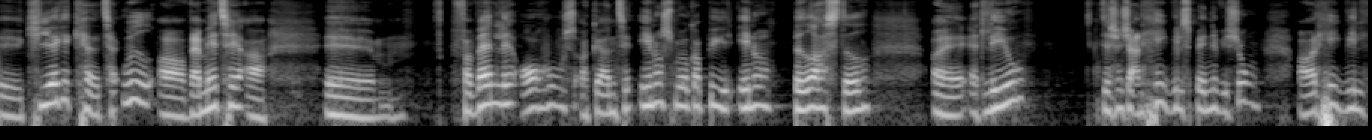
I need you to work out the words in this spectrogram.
øh, kirke kan tage ud og være med til at øh, forvandle Aarhus og gøre den til en endnu smukkere by, et endnu bedre sted øh, at leve. Det synes jeg er en helt vildt spændende vision, og et helt vildt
